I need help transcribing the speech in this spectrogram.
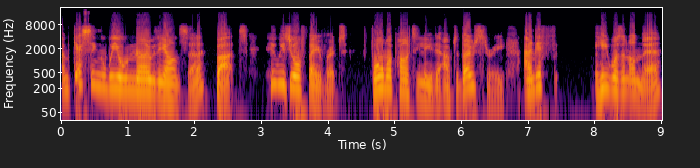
I'm guessing we all know the answer, but who is your favourite former party leader out of those three? And if he wasn't on there,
